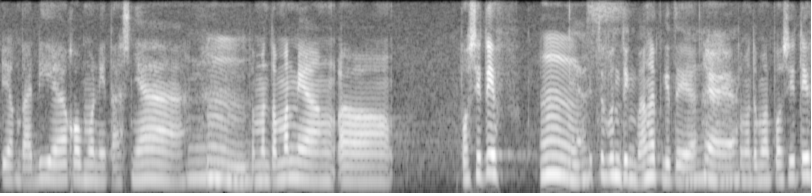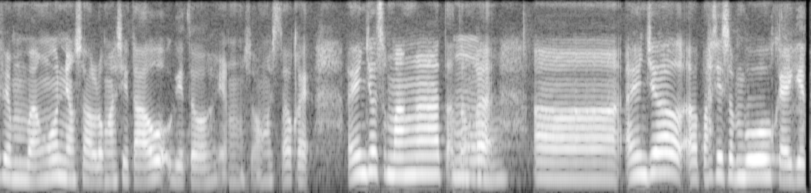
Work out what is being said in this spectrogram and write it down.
yang tadi ya komunitasnya, teman-teman yang eh, positif. Hmm. Itu penting banget gitu ya. Iya, iya. Teman-teman positif yang membangun, yang selalu ngasih tahu gitu, yang selalu ngasih tahu kayak, "Ayo Angel semangat" atau enggak, eh "Ayo Angel eh, pasti sembuh" kayak gitu.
